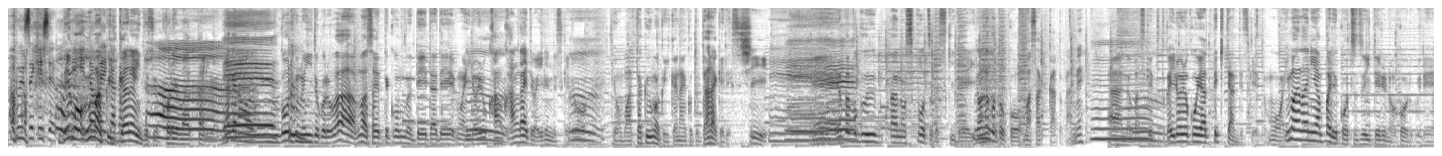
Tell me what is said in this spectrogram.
分析してる。でもうまくいかないんですよ。こればっかりは。だから、ゴルフのいいところは、まあ、そうやって今度データでまあいろいろ考えてはいるんですけど、うん。でも全くうまくいかないことだらけですし、へえー。やっぱり僕あのスポーツが好きでいろんなことをこう、まあ、サッカーとかねうん。あのバスケットとかいろいろこうやってきたんですけれどもいまだにやっぱりこう続いているのはゴルフで。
